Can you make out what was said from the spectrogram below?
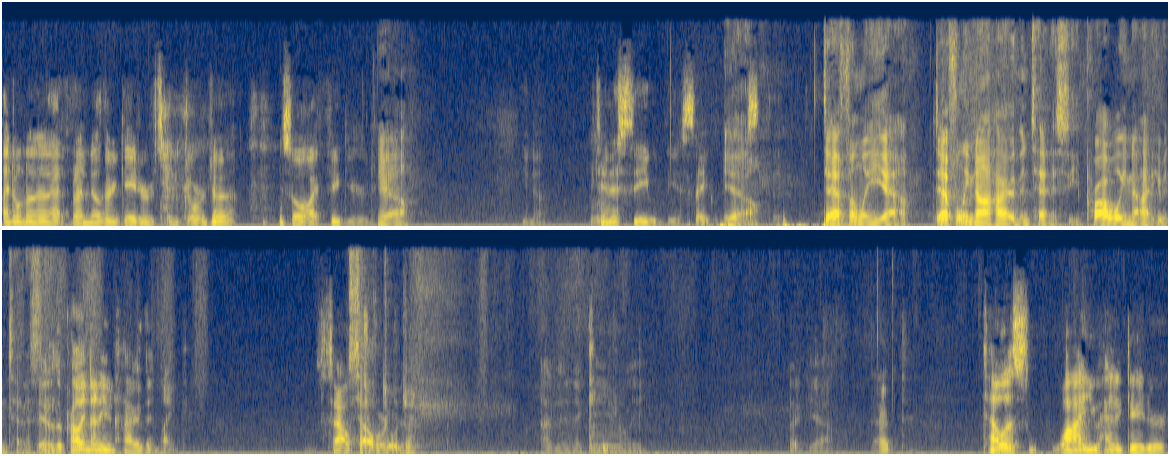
I don't know that, but I know there are gators in Georgia, so I figured, Yeah, you know, Hmm. Tennessee would be a safe place. Yeah. To, definitely. Yeah, definitely not higher than Tennessee. Probably not even Tennessee. yeah, they're probably not even higher than like South, South Georgia, Georgia. other than occasionally. But yeah, that. Tell us why you had a gator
